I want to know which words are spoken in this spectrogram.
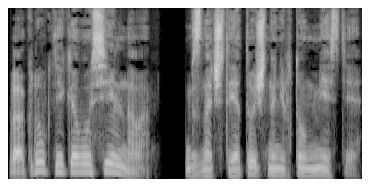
Вокруг никого сильного. Значит, я точно не в том месте.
